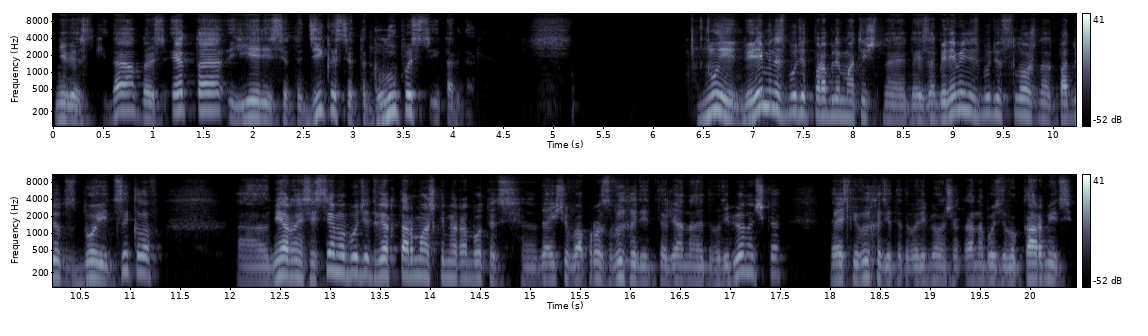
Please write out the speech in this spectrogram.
невестке. Да? То есть это ересь, это дикость, это глупость и так далее. Ну и беременность будет проблематичная, да и за беременность будет сложно, падет сбой циклов, а, нервная система будет вверх тормашками работать, да еще вопрос, выходит ли она этого ребеночка – да, если выходит этого ребеночка, она будет его кормить,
